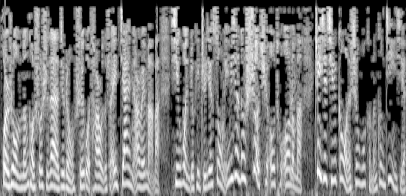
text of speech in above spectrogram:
或者说我们门口说实在的，这种水果摊，我都说，哎，加一下你的二维码吧，新货你就可以直接送了，因为现在都是社区 O to O 了嘛，这些其实跟我的生活可能更近一些。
